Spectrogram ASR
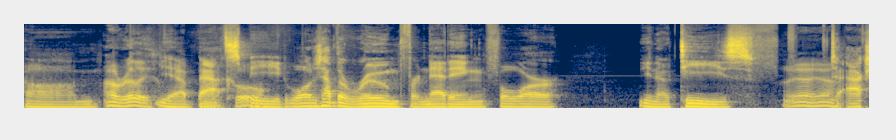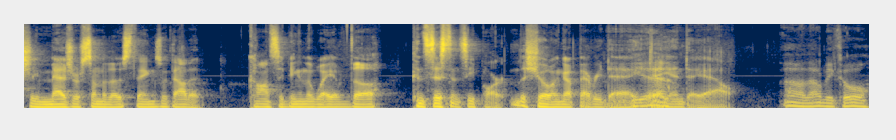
um, oh really yeah, bat cool. speed. We'll just have the room for netting, for you know, tees yeah yeah to actually measure some of those things without it constantly being in the way of the consistency part, the showing up every day, Yeah. day in, day out. oh that'll be cool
